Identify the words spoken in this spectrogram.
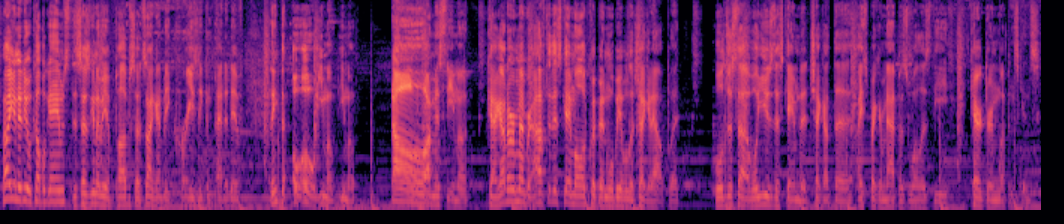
Probably gonna do a couple games. This is gonna be a pub so it's not gonna be crazy competitive. I think the oh oh emote emote oh i missed the emote okay i gotta remember after this game i'll equip it and we'll be able to check it out but we'll just uh we'll use this game to check out the icebreaker map as well as the character and weapon skins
